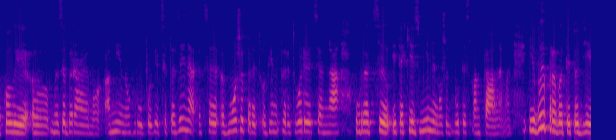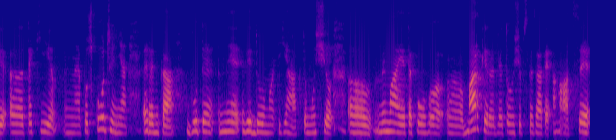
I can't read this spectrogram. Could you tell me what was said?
коли е, ми забираємо аміногрупу від цитазина, це може він перетворюється на урацил, і такі зміни можуть бути спонтанними. І виправити тоді е, такі пошкодження РНК буде невідомо як, тому що е, немає такого е, маркера для того, щоб сказати, ага, це е,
